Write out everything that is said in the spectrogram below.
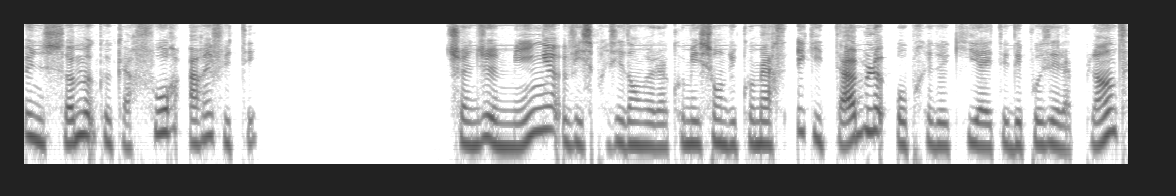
une somme que Carrefour a réfutée. Chen Zheming, vice-président de la commission du commerce équitable, auprès de qui a été déposée la plainte,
